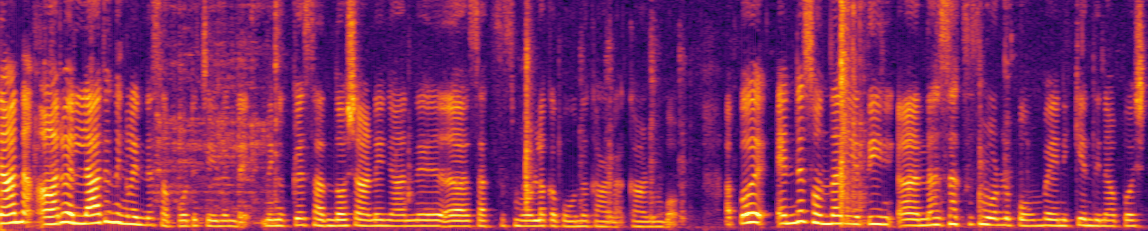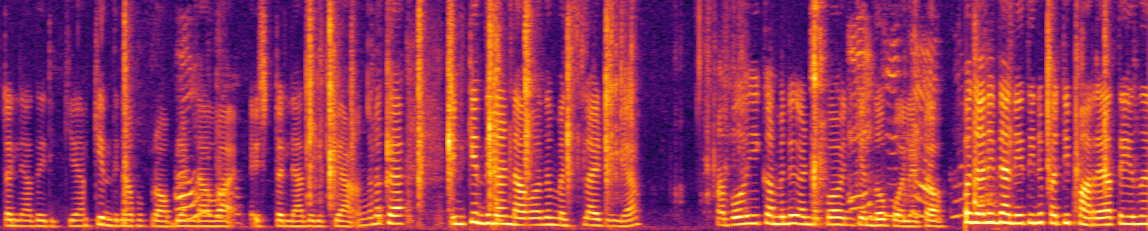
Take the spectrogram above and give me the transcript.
ഞാൻ ആരും അല്ലാതെ നിങ്ങൾ എന്നെ സപ്പോർട്ട് ചെയ്യുന്നുണ്ട്. നിങ്ങൾക്ക് സന്തോഷമാണ് ഞാൻ സക്സസ് മോഡിലൊക്കെ പോകുന്ന കാണാ കാണുമ്പോൾ അപ്പോൾ എന്റെ സ്വന്തം അനിയത്തി എന്താ സക്സസ് മോഡിൽ പോകുമ്പോൾ എനിക്ക് എന്തിനാ അപ്പോൾ ഇഷ്ടമില്ലാതെ ഇരിക്കുക എനിക്ക് എന്തിനാ അപ്പോൾ പ്രോബ്ലം ഉണ്ടാവുക ഇഷ്ടമില്ലാതെ ഇരിക്കുക അങ്ങനെയൊക്കെ എനിക്ക് എന്തിനാ ഉണ്ടാവുക എന്ന് മനസ്സിലായിട്ടില്ല. അപ്പോൾ ഈ കമന്റ് കണ്ടപ്പോൾ എനിക്ക് എന്തോ പോലെ കേട്ടോ അപ്പോൾ ഞാൻ എന്റെ അനിയത്തിനെ പറ്റി പറയാത്തേന്ന്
